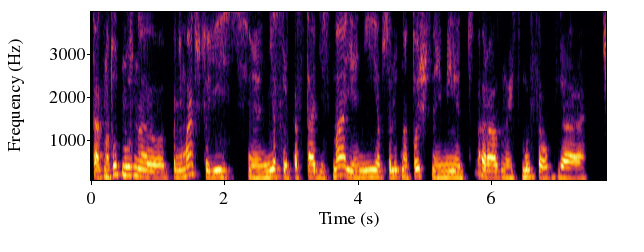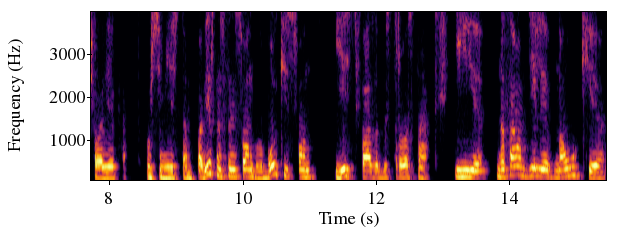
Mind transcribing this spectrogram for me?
Так, но тут нужно понимать, что есть э, несколько стадий сна, и они абсолютно точно имеют разный смысл для человека. Допустим, есть там поверхностный сон, глубокий сон, есть фаза быстрого сна. И на самом деле в науке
